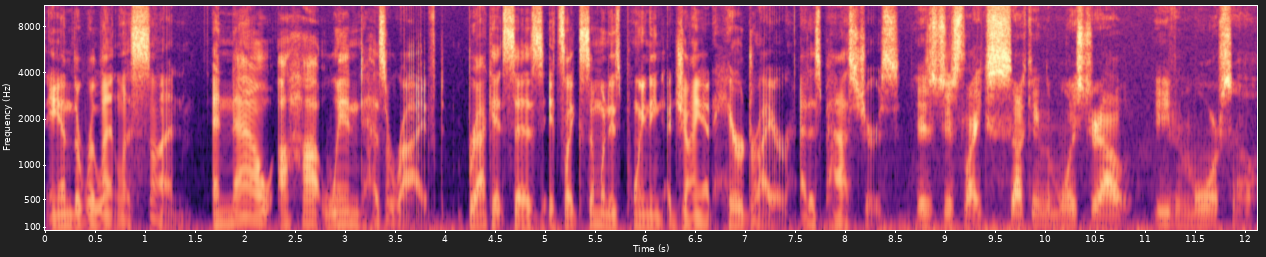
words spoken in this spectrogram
and the relentless sun. And now a hot wind has arrived. Brackett says it's like someone is pointing a giant hair dryer at his pastures. It's just like sucking the moisture out even more so.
